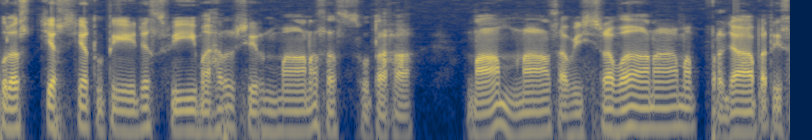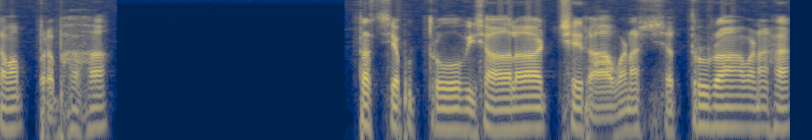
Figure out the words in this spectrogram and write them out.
पुलस्त्यस्य तु तेजस्वी महर्षिर्मानसः सुतः नाम्ना स विश्रवा नाम प्रजापतिसमप्रभः। तस्य पुत्रो विशालाक्षिरावणः शत्रुरावणः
